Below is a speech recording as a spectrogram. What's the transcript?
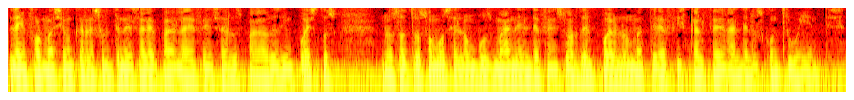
la información que resulte necesaria para la defensa de los pagadores de impuestos. Nosotros somos el ombudsman, el defensor del pueblo en materia fiscal federal de los contribuyentes.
